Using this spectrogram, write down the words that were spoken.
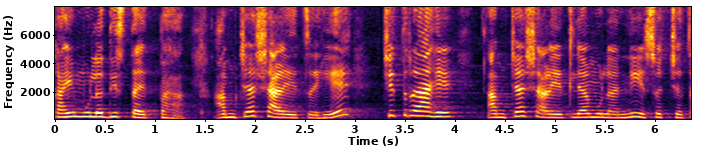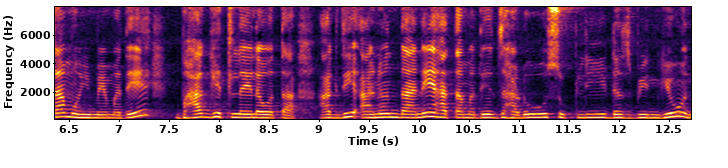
काही मुलं दिसत आहेत पहा. आमच्या शाळेचं हे चित्र आहे. आमच्या शाळेतल्या मुलांनी स्वच्छता मोहिमेमध्ये भाग घेतलेला होता. अगदी आनंदाने हातामध्ये झाडू सुपली डस्टबिन घेऊन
